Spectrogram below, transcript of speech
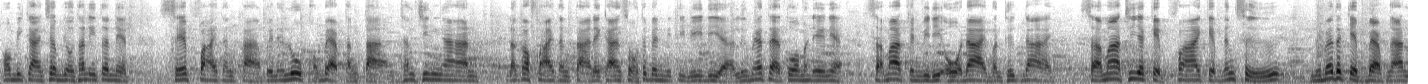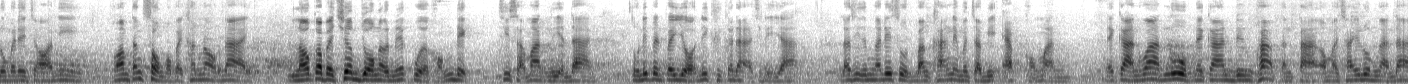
พราะมีการเชื่อมโยงทั้งอินเทอร์เน็ตเซฟไฟล์ต่างๆ ไปในรูปของแบบต่างๆ ทั้งชิ้นงาน แล้วก็ไฟล์ต่างๆ ในการส่งถ้าเป็นมัลติมีเดีย หรือแม้แต่ตัวมันเองเนี่ยสามารถเป็นวิดีโอได้บันทึกได้ สามารถที่จะเก็บไฟล์เก็บหนังสือ หรือแม้แต่เก็บแบบงานลงไปในจอนี่พร้อมทั้งส่งออกไปข้างนอกได้ เราก็ไปเชื่อมโยงกับเนื้อเกลือของเด็กที่สามารถเรียนได้ ตรงนี้เป็นประโยชน์นี่คือกระดาษอัจฉริยะ และที่สำคัญที่สุดบางครั้งเนี่ยมันจะมีแอปของมัน ในการวาดรูปในการดึงภาพต่างๆ เอามาใช้ร่วมงานได้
